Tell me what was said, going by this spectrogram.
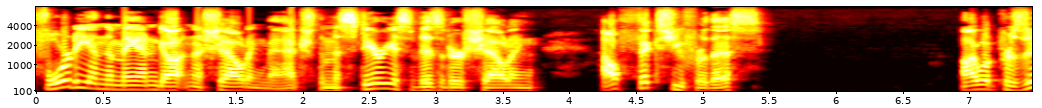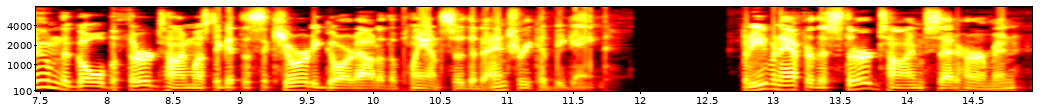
Forty and the man got in a shouting match, the mysterious visitor shouting, I'll fix you for this. I would presume the goal the third time was to get the security guard out of the plant so that entry could be gained. But even after this third time, said Herman,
